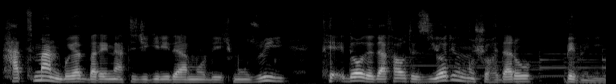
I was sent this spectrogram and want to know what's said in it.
حتما باید برای نتیجه گیری در مورد یک موضوعی تعداد دفعات زیادی اون مشاهده رو ببینیم.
